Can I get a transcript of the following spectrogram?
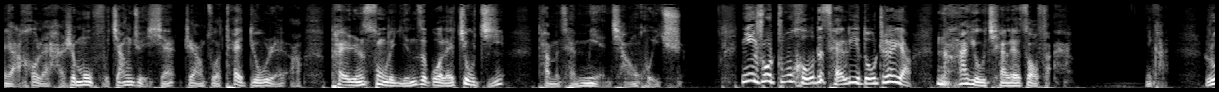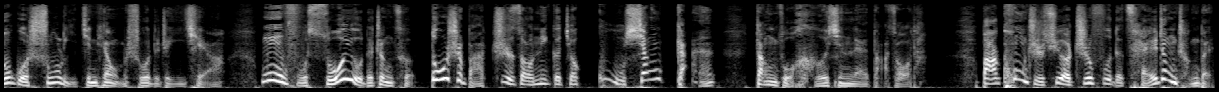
哎呀，后来还是幕府将军嫌这样做太丢人啊，派人送了银子过来救急，他们才勉强回去。你说诸侯的财力都这样，哪有钱来造反啊？你看，如果梳理今天我们说的这一切啊，幕府所有的政策都是把制造那个叫故乡感当做核心来打造的。把控制需要支付的财政成本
